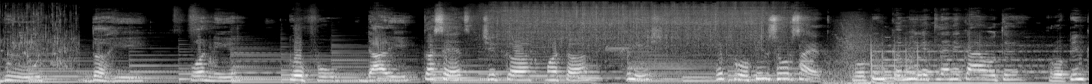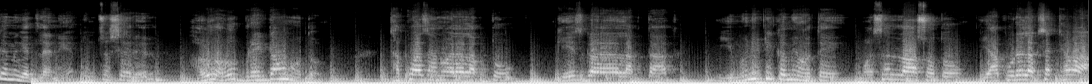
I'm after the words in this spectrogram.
दूध दही पनीर टोफू डाळी तसेच चिकन मटन फिश हे प्रोटीन सोर्स आहेत. प्रोटीन कमी घेतल्याने काय होते? प्रोटीन कमी घेतल्याने तुमचं शरीर हळूहळू ब्रेकडाऊन होतं. थकवा जाणवायला लागतो केस गळायला लागतात इम्युनिटी कमी होते मसल लॉस होतो. यापुढे लक्षात ठेवा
